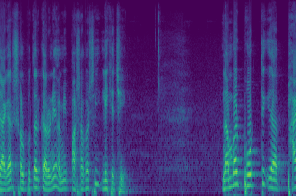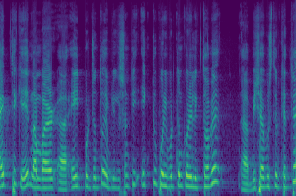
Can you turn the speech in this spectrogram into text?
জায়গার স্বল্পতার কারণে আমি পাশাপাশি লিখেছি নাম্বার ফোর থেকে ফাইভ থেকে নাম্বার এইট পর্যন্ত অ্যাপ্লিকেশনটি একটু পরিবর্তন করে লিখতে হবে বিষয়বস্তুর ক্ষেত্রে।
